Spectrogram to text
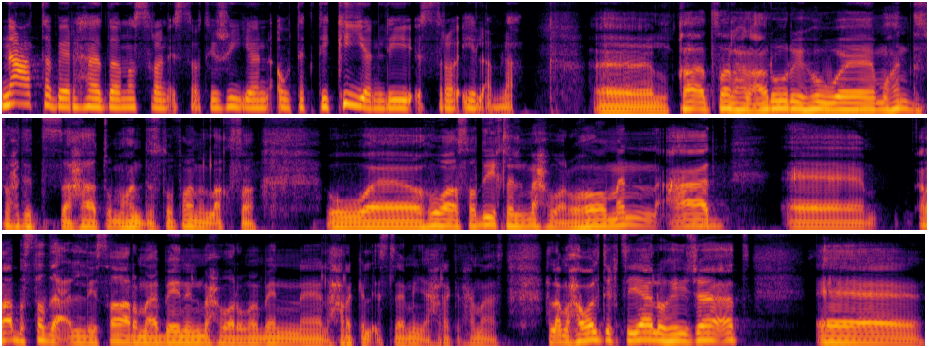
نعتبر هذا نصرا استراتيجيا أو تكتيكيا لإسرائيل أم لا؟ آه القائد صالح العروري هو مهندس وحدة الساحات ومهندس طوفان الأقصى وهو صديق للمحور وهو من عاد الصدع اللي صار ما بين المحور وما بين الحركة الإسلامية حركة حماس. هلا محاولة اغتياله هي جاءت آه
